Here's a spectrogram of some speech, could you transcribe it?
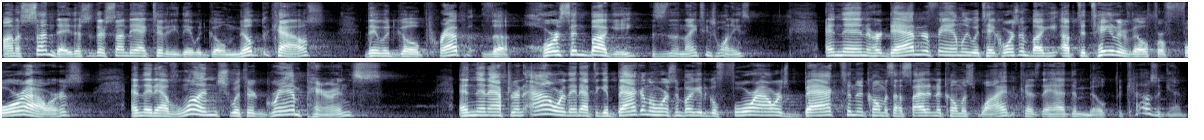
on a Sunday, this was their Sunday activity, they would go milk the cows, they would go prep the horse and buggy, this is in the 1920s, and then her dad and her family would take horse and buggy up to Taylorville for four hours and they'd have lunch with their grandparents. And then after an hour, they'd have to get back on the horse and buggy to go four hours back to Nokomis, outside of Nokomis. Why? Because they had to milk the cows again.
